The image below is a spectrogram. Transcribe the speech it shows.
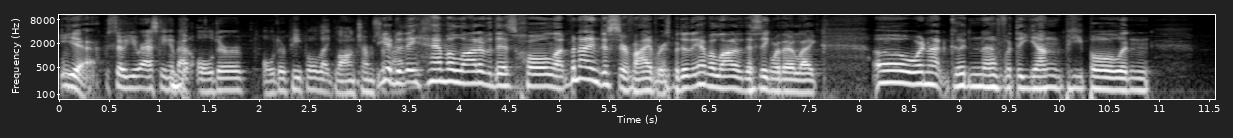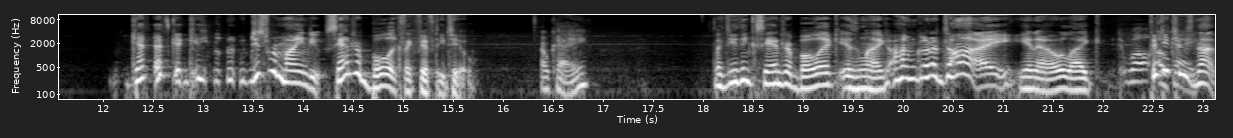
Yeah. So you're asking about older older people, like long term Yeah, do they have a lot of this whole, like, but not even just survivors, but do they have a lot of this thing where they're like, oh, we're not good enough with the young people and get, let's get, get- just remind you, Sandra Bullock's like 52. Okay. Like, do you think Sandra Bullock is like, I'm gonna die? You know, like, Well, 52 is okay. not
